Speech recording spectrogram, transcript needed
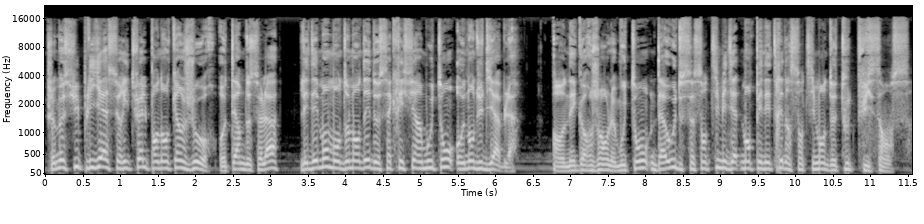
Je me suis plié à ce rituel pendant 15 jours. Au terme de cela, les démons m'ont demandé de sacrifier un mouton au nom du diable. En égorgeant le mouton, Daoud se sent immédiatement pénétré d'un sentiment de toute puissance.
